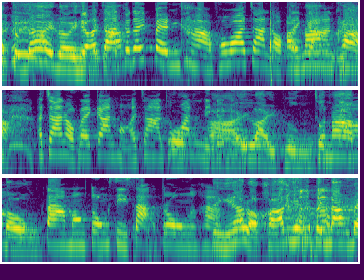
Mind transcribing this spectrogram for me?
บจนได้เลยเดี๋ยวห็นไหมอาจารย์คะก็ได้เป็นค่ะ เพราะว่าอาจารย์ออกรายการอะนั่งค่ะ อาจารย์ออกรายการของอาจารย์ทุกวันหมีก็ดูอกผายไหล่ผึ่งถูก็หน้าอตรง ตามองตรงศีรษะตรงอะค่ะ อย่างเงี้ยเหรอคะที่จะเป็นนางแบ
